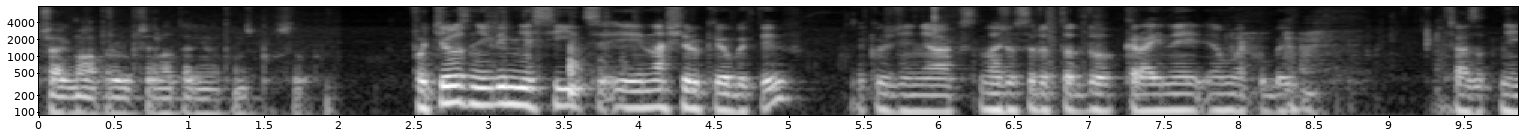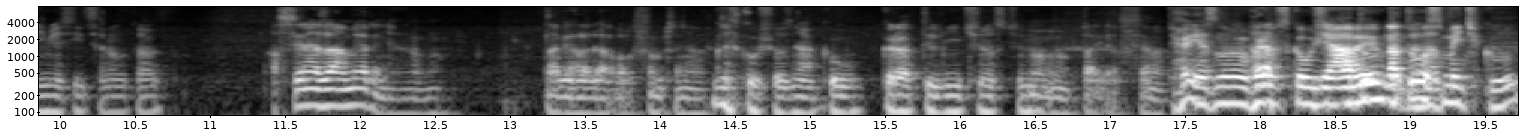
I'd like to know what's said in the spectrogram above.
člověk má opravdu přehledný na ten způsob. Fotil jsi někdy měsíc i na široký objektiv? Jakože nějak snažil se dostat do krajiny, jenom jakoby třeba zatmění měsíce nebo tak. Asi nezáměrně, no. Nevyhledával jsem to nějak. Neskoušel s nějakou kreativní činností. No, no tady asi ne. Já jsem mimochodem zkoušel já na, tu, na tu osmičku,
